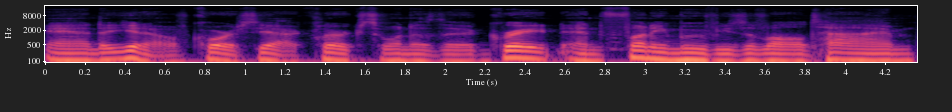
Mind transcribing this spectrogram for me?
And, uh, you know, of course, yeah, Clerks, one of the great and funny movies of all time.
